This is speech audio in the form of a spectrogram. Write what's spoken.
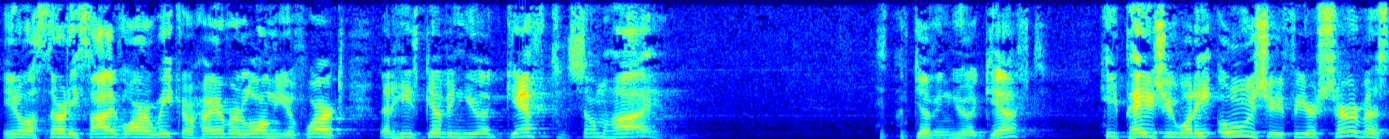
you know a 35 hour week or however long you've worked, that he's giving you a gift somehow? He's not giving you a gift. He pays you what he owes you for your service.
